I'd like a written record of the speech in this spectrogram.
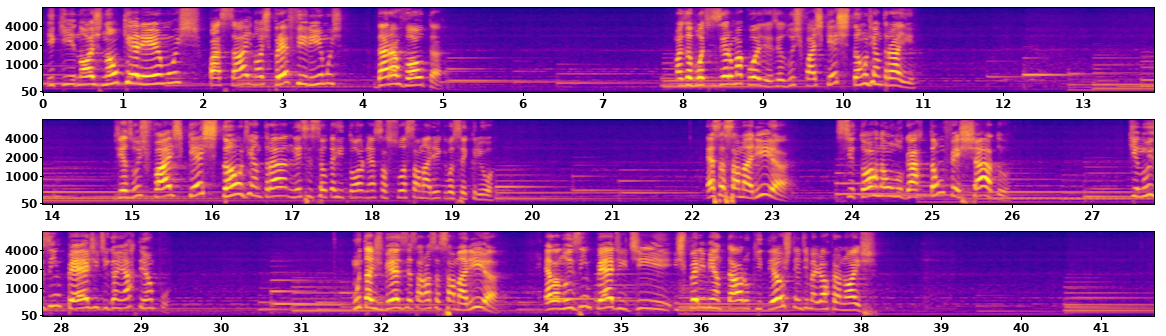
e que nós não queremos passar e nós preferimos dar a volta. Mas eu vou te dizer uma coisa: Jesus faz questão de entrar aí. Jesus faz questão de entrar nesse seu território, nessa sua Samaria que você criou. Essa Samaria se torna um lugar tão fechado que nos impede de ganhar tempo. Muitas vezes essa nossa Samaria ela nos impede de experimentar o que Deus tem de melhor para nós.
